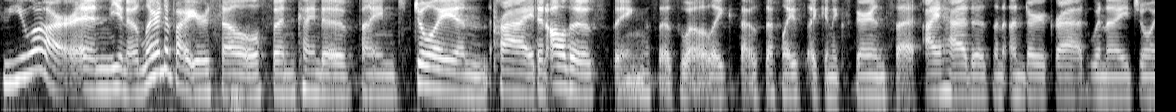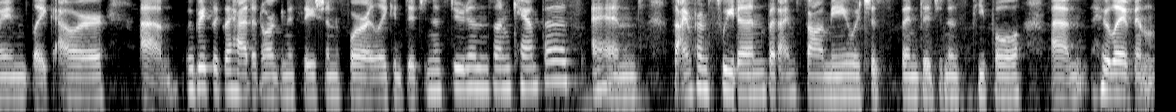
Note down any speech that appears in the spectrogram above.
who you are and you know learn about yourself and kind of find joy and pride and all those things as well. Like that was definitely like an experience that I had as an undergrad when I joined like our um, we basically had an organization for like indigenous students on campus and so i'm from sweden but i'm sami which is the indigenous people um, who live in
